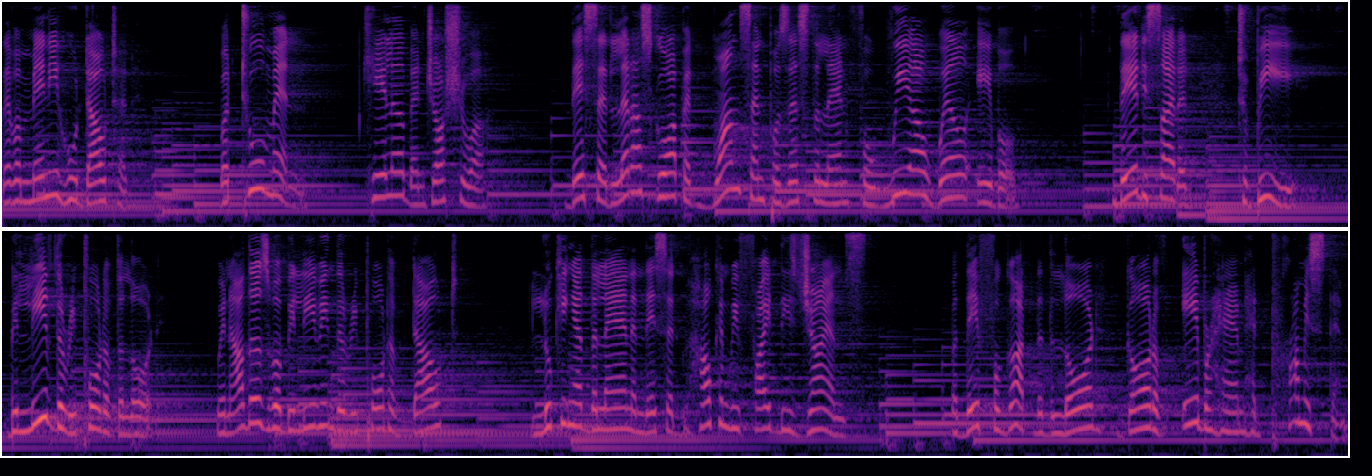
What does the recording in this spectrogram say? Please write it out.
there were many who doubted. But two men, Caleb and Joshua, they said, Let us go up at once and possess the land, for we are well able. They decided to be, believe the report of the Lord. When others were believing the report of doubt, looking at the land, and they said, How can we fight these giants? But they forgot that the Lord God of Abraham had promised them.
